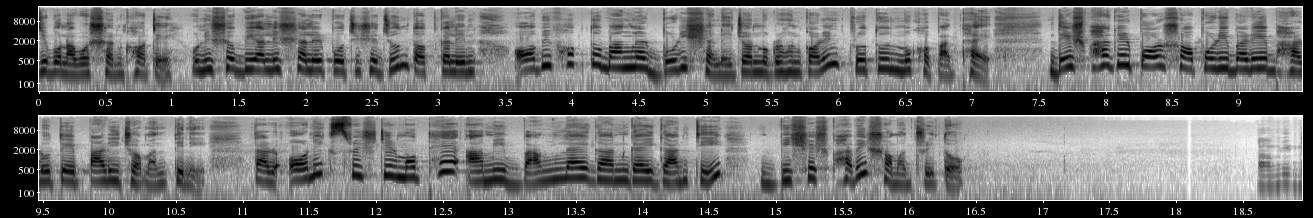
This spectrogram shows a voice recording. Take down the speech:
জীবনাবসান ঘটে। উনিশশো বিয়াল্লিশ সালের পঁচিশে জুন তৎকালীন অবিভক্ত বাংলার বরিশালে জন্মগ্রহণ করেন প্রতুল মুখোপাধ্যায়। দেশভাগের পর সপরিবারে ভারতে পাড়ি জমান তিনি। তার অনেক সৃষ্টির মধ্যে আমি বাংলায় গান গাই গানটি বিশেষভাবে সমাদৃত। A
